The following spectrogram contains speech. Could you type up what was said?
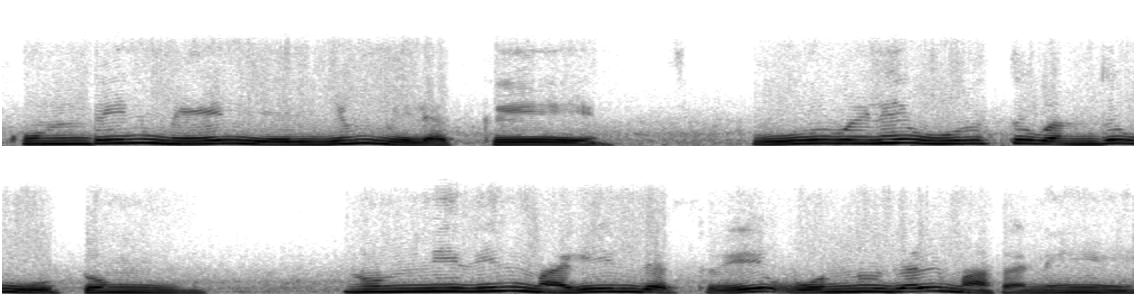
குன்றின் மேல் எரியும் விளக்கு. ஊவினை உறுத்து வந்து ஊட்டும். நுண்ணிதின் மகிழ்ந்தற்று ஒன்னுதல் மகனே.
